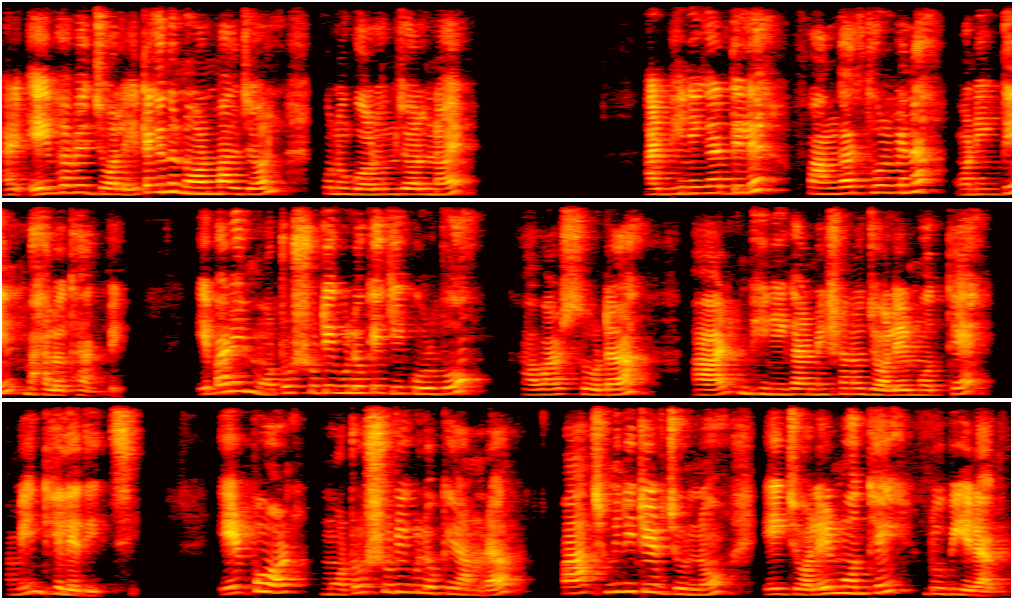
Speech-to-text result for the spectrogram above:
আর এইভাবে জলে, এটা কিন্তু নর্মাল জল, কোনো গরম জল নয়। আর ভিনেগার দিলে ফাঙ্গাস ধরবে না অনেক দিন ভালো থাকবে। এবার এই মটরশুঁটিগুলোকে কি করব? খাওয়ার সোডা আর ভিনেগার মেশানো জলের মধ্যে আমি ঢেলে দিচ্ছি। এরপর মটরশুঁটিগুলোকে আমরা পাঁচ মিনিটের জন্য এই জলের মধ্যেই ডুবিয়ে রাখব।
